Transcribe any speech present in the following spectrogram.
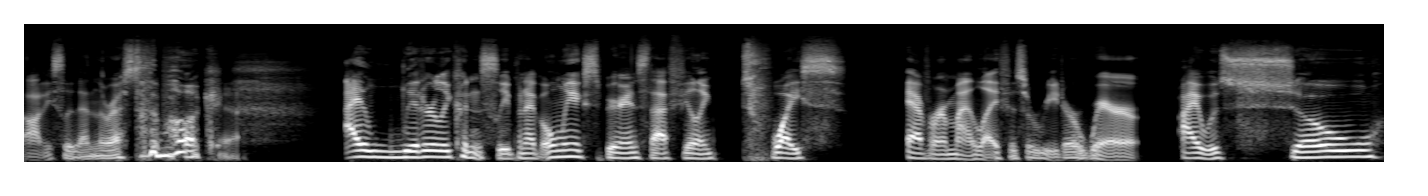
obviously then the rest of the book. Yeah. I literally couldn't sleep. And I've only experienced that feeling twice ever in my life as a reader where I was so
